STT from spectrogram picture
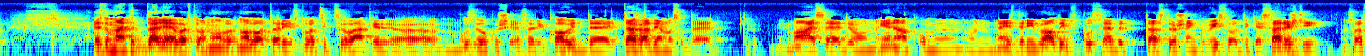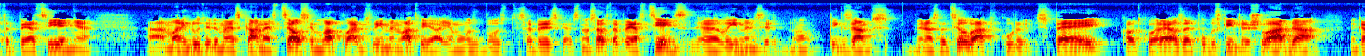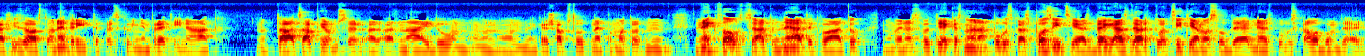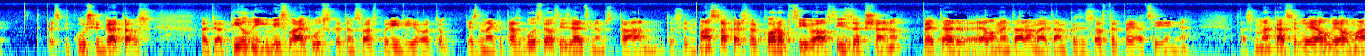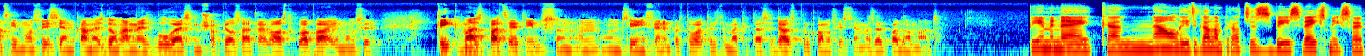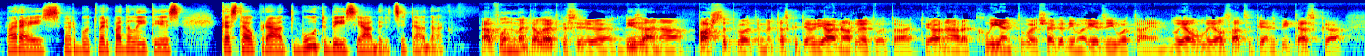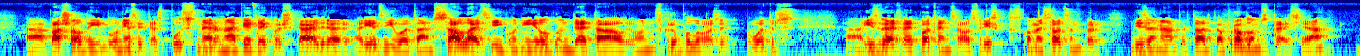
Es domāju, ka daļai var to novēlt arī uz to, cik cilvēki ir uh, uzvilkušies arī Covid dēļ, dažādiem iemeslu dēļ tur mājasēdi un ienākumi un, un neizdarība valdības pusē, bet tas droši vien, visu tikai sarežģīja un savstarpējā cieņa. Man ir grūti iedomāties, kā mēs celsim labklājības līmeni Latvijā, ja mums būs sabiedriskais, no nu, savstarpējās cieņas līmenis ir nu, tik zems. Vienās vai cilvēki, kuri spēj kaut ko realizēt publiski interešu vārdā, vienkārši izvēlas to nedarīt, tāpēc, ka viņam pretī nāk nu, tāds apjoms ar, ar, ar naidu un, un, un vienkārši absolūti nepamatot, nekvalificētu, neadekvātu. Nu, vienās, tie, kas nonāk publiskās pozīcijās, beigās dara to citu iemeslu dēļ, nevis publiskā labuma dēļ. Tāpēc, ka kurš ir gatavs, lai tev pilnīgi visu laiku uzskata un sauc par idiotu, es domāju, ka tas būs liels izaicinājums. Tā, tas ir maz sakars ar korupciju, valsts izzakšanu, bet ar elementārām lietām, kas ir savstarpējā cieņa. Tas, man liekas, ir liela, liela mācība mums visiem, kā mēs domājam, mēs būvēsim šo pilsētu vai valstu kopā, ja mums ir tik maz pacietības un, un, un cieņas vienam par otru. Es domāju, ka tas ir daudz, par ko mums visiem vajadzētu padomāt. Pieminēja, ka nav līdz galam process bijis veiksmīgs vai pareizs. Varbūt vari padalīties, kas tavuprāt būtu bijis jādara citādāk. Fundamentāla lieta, kas ir dizainā pašsaprotama, ir tas, ka tev ir jārunā ar lietotāju, tu jārunā ar klientu vai šajā gadījumā ar iedzīvotājiem. Liel, liels atsitiens bija tas, ka pašvaldību un iesaistītās puses nerunāja pietiekoši skaidri ar, ar iedzīvotājiem, saulaicīgi un ilgi un detāli un skrupulozi. Otrs izvērtēt potenciālus riskus, ko mēs saucam par dizainā, par tādu kā problēmu spēju. Ja?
